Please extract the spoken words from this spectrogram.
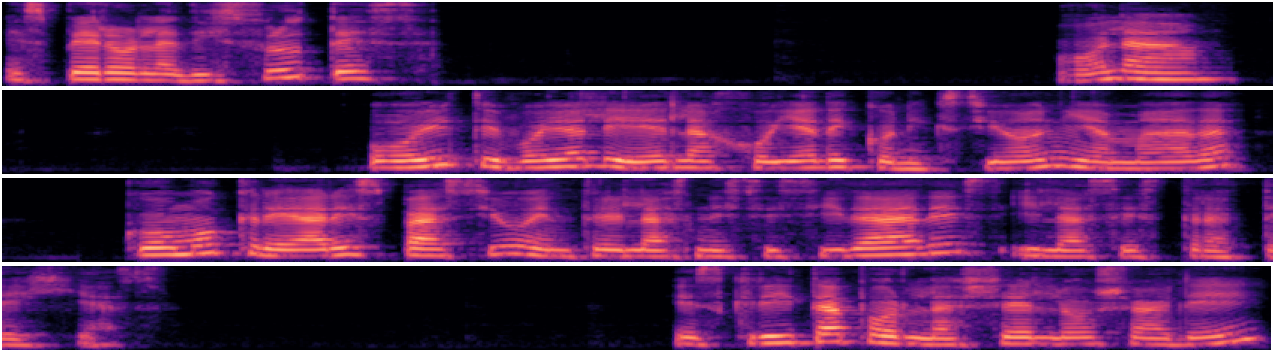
Espero la disfrutes. Hola. Hoy te voy a leer la joya de conexión llamada Cómo crear espacio entre las necesidades y las estrategias. Escrita por Lachelle Charlet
